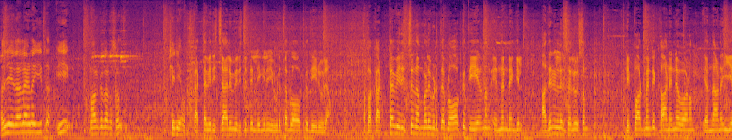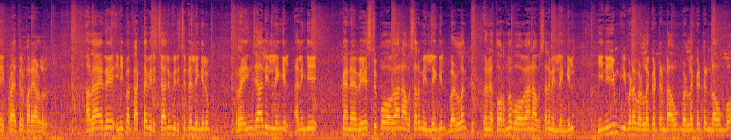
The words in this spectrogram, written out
അത് ചെയ്താലാണ് ഈ ഈ മാർഗ തടസ്സം ശരിയാവും. കട്ട വിരിച്ചാലും വിരിച്ചിട്ടില്ലെങ്കിലും ഇവിടുത്തെ ബ്ലോക്ക് തീരൂല. അപ്പോൾ കട്ട വിരിച്ച് നമ്മൾ ഇവിടുത്തെ ബ്ലോക്ക് തീരണം എന്നുണ്ടെങ്കിൽ അതിനുള്ള സൊല്യൂഷൻ ഡിപ്പാർട്ട്മെന്റ് കാണുന്നെ വേണം എന്നാണ് ഈ അഭിപ്രായത്തിൽ പറയാനുള്ളത്. അതായത് ഇനിയിപ്പോൾ കട്ട വിരിച്ചാലും വിരിച്ചിട്ടില്ലെങ്കിലും റേഞ്ചാലില്ലെങ്കിൽ അല്ലെങ്കിൽ വേസ്റ്റ് പോകാൻ അവസരമില്ലെങ്കിൽ വെള്ളം തുറന്നു പോകാൻ അവസരമില്ലെങ്കിൽ ഇനിയും ഇവിടെ വെള്ളക്കെട്ടുണ്ടാവും. വെള്ളക്കെട്ടുണ്ടാവുമ്പോൾ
